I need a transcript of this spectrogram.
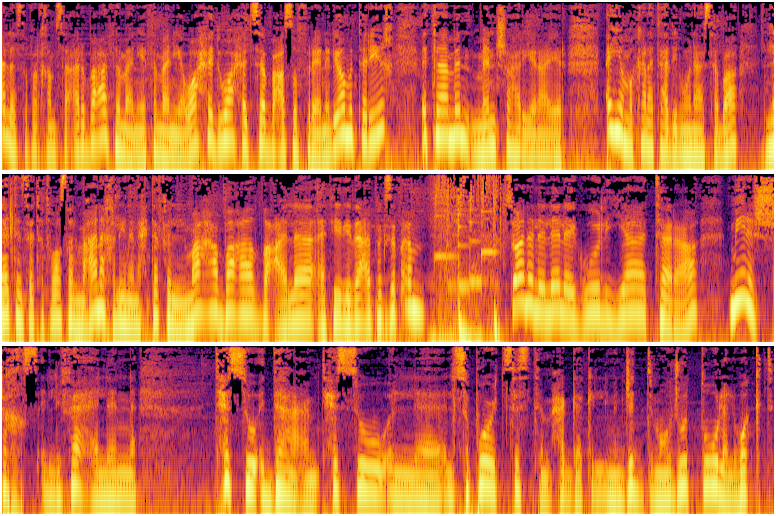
على صفر خمسة أربعة ثمانية, ثمانية واحد, واحد سبعة صفرين. اليوم التاريخ الثامن من شهر يناير. أي ما كانت هذه المناسبة؟ لا تنسى تتواصل معنا. خلينا نحتفل مع بعض على أثير إذاعة Mix FM. سؤالنا الليلة يقول يا ترى مين الشخص اللي فعلا تحسوا الداعم تحسوا ال support system حقك اللي من جد موجود طول الوقت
